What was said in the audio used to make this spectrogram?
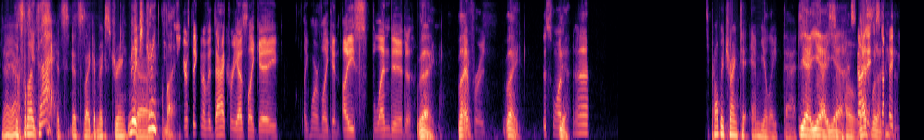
Yeah, yeah. It's like that. It's it's like a mixed drink. Mixed uh, drink like. You're thinking of a daiquiri as like a like more of like an ice blended Right. Right. beverage. Right. This one, Yeah. eh, It's probably trying to emulate that. Yeah, yeah, I yeah. suppose. it's got, That's a, what it's I got think a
